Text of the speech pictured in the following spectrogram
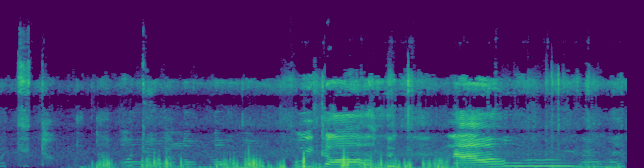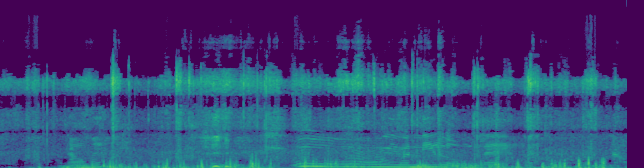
Och titta. ทิตาโอ้ลมลมลมอุ้ยกอหนาวหนาวไหมหนาวไหม อุ้ยวันนี้ลมแรงไหมหนาว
